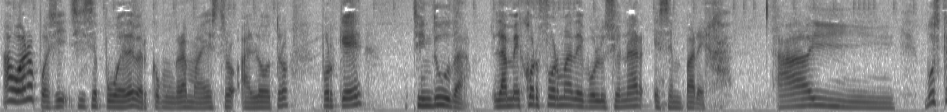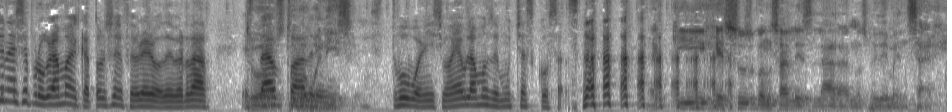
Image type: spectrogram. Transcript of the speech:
Ah, bueno, pues sí, sí se puede ver como un gran maestro al otro, porque sin duda la mejor forma de evolucionar es en pareja. Ay, busquen ese programa del 14 de febrero, de verdad. Está estuvo, padre. buenísimo. Estuvo buenísimo. Ahí hablamos de muchas cosas. Aquí Jesús González Lara nos pide mensaje.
